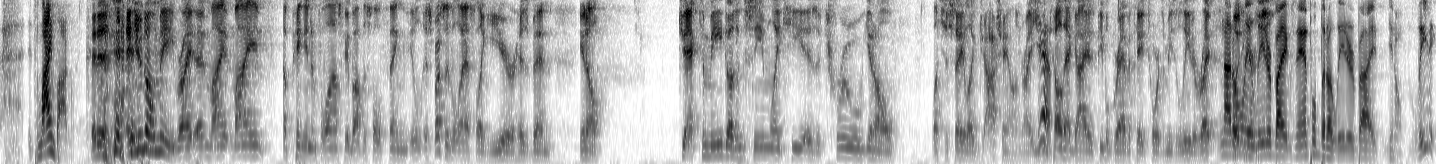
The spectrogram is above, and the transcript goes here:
it's mind boggling. It is, and you know me, right? And my my opinion and philosophy about this whole thing, especially the last like year, has been, you know, Jack to me doesn't seem like he is a true, you know, let's just say like Josh Allen, right? You Yeah. can tell that guy is people gravitate towards him. He's a leader, right? Not But only a leader by example, but a leader by, you know, leading.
